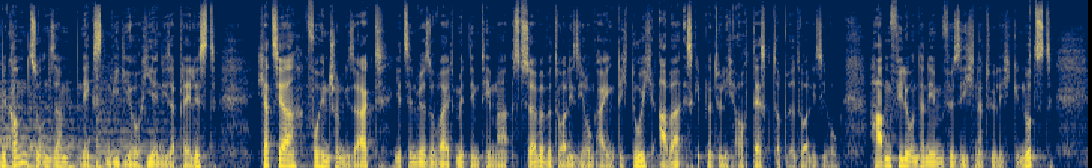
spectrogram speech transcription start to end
Willkommen zu unserem nächsten Video hier in dieser Playlist. Ich hatte es ja vorhin schon gesagt, jetzt sind wir soweit mit dem Thema Server-Virtualisierung eigentlich durch, aber es gibt natürlich auch Desktop-Virtualisierung. Haben viele Unternehmen für sich natürlich genutzt.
